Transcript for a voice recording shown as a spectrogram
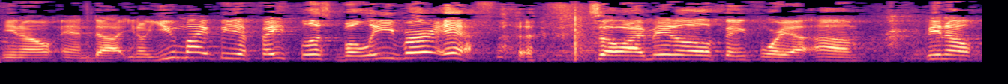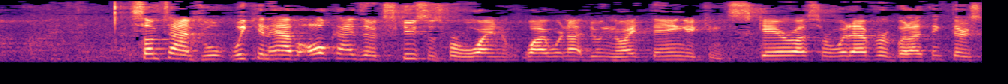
you know, and uh, you know, you might be a faithless believer if. so I made a little thing for you. Um, but, you know, sometimes we can have all kinds of excuses for why, why we're not doing the right thing. It can scare us or whatever, but I think there's,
